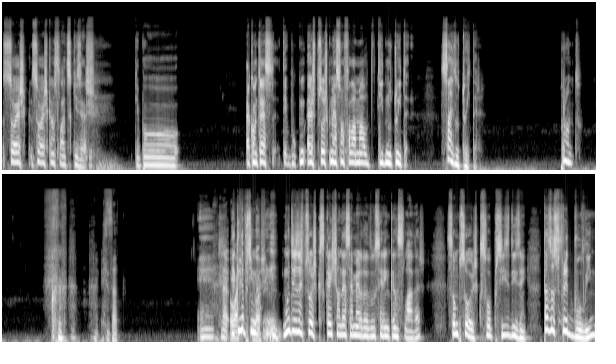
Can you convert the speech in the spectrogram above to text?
só és, só és cancelado se quiseres. Tipo. Acontece, tipo, as pessoas começam a falar mal de ti no Twitter. Sai do Twitter. Pronto. Exato. É, Não, é que ainda por cima, muitas das pessoas que se queixam dessa merda do serem canceladas são pessoas que, se for preciso, dizem: estás a sofrer de bullying?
